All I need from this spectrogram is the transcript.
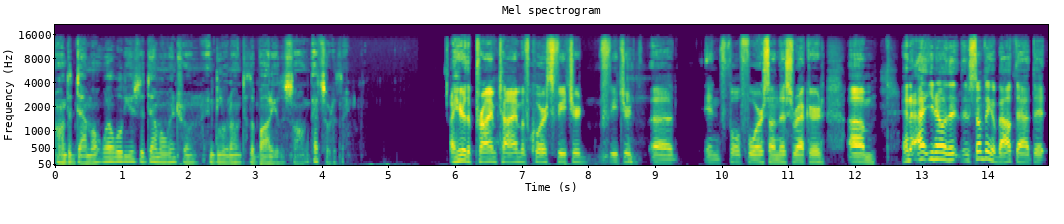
on the demo. Well, we'll use the demo intro and glue it onto the body of the song. That sort of thing. I hear the prime time, of course, featured featured uh, in full force on this record, um, and I, you know, there's something about that that,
